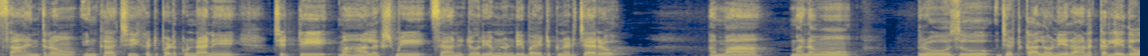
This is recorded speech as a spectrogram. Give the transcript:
సాయంత్రం ఇంకా చీకటి పడకుండానే చిట్టి మహాలక్ష్మి శానిటోరియం నుండి బయటకు నడిచారు. అమ్మా మనము రోజు జట్కాలోనే రానక్కర్లేదు.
